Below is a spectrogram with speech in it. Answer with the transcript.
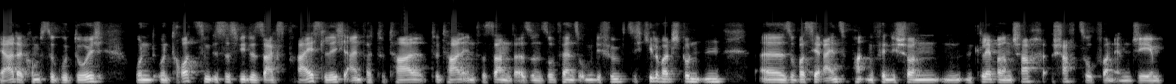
ja, da kommst du gut durch. Und, und trotzdem ist es, wie du sagst, preislich einfach total, total interessant. Also insofern so um die 50 Kilowattstunden äh, sowas hier reinzupacken, finde ich schon einen cleveren Schach, Schachzug von MG.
